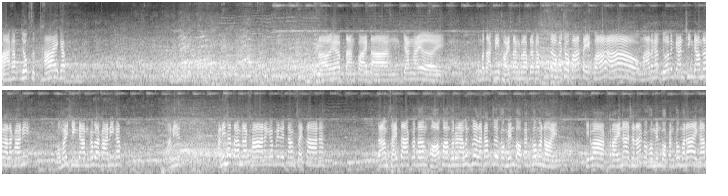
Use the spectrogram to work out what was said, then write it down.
มาครับยกสุดท้ายครับเอาเลยครับต่างฝ่ายต่างยังไงเอ่ยผมประตักนี่ถอยตั้งรับแล้วครับเราก็ช่อฟ้าเตะขวาอ้าวมาแล้วครับถือว่าเป็นการชิงดำแล้วกันราคานี้ ผมให้ชิงดำครับราคานี้ครับอันนี้ อันนี้ถ้าตามราคานะครับไม่ได้ตามสายตานะ ตามสายตาก็ต้องขอความกรุณาเพื่อนๆแล้วครับ ช่วยคอมเมนต์บอกกันเข้ามาหน่อย คิดว่าใครน่าชนะก็คอมเมนต์บอกกันเข้ามาได้ครับ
